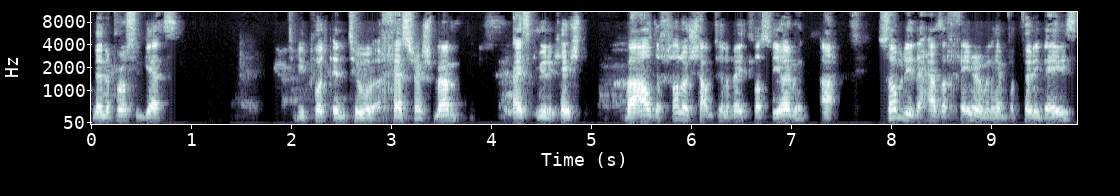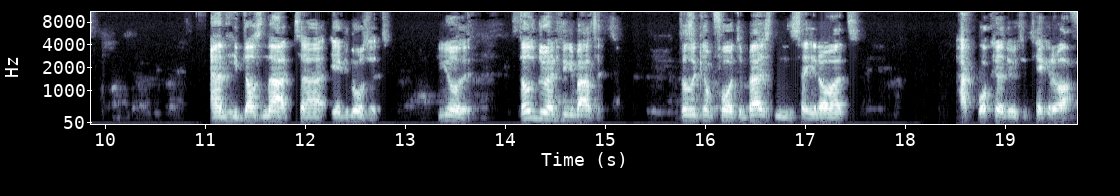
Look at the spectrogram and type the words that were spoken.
then the person gets to be put into a chesra shmem as communication. Ah, somebody that has a chayrim in him for 30 days and he does not, uh, ignores it. He ignores it. Doesn't do anything about it. Doesn't come forward to Bezdin and say, you know what, what can I do to take it off?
